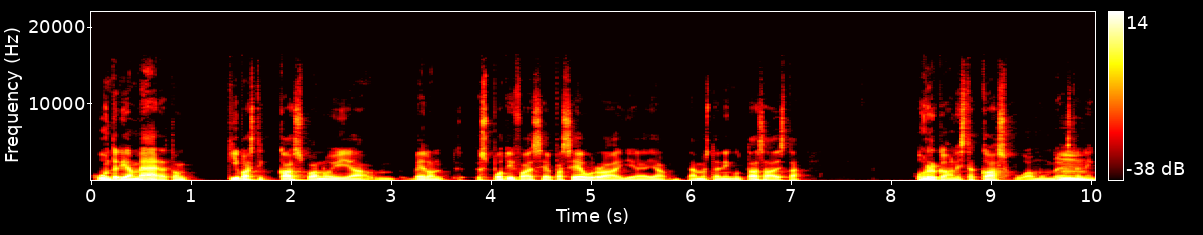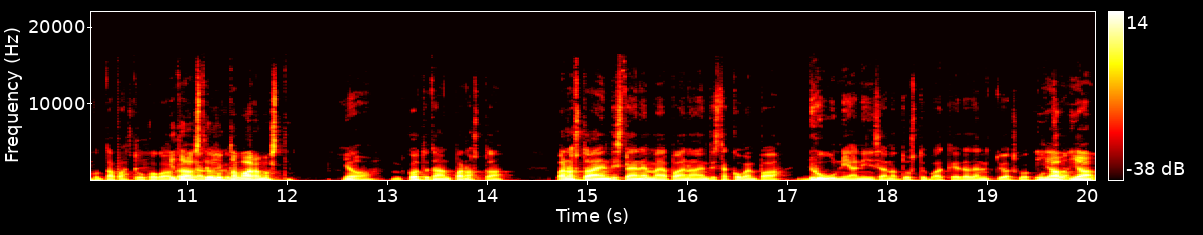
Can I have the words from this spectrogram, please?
Kuuntelijamäärät on kivasti kasvanut ja meillä on Spotifyssa jopa seuraajia ja tämmöistä niin kuin tasaista orgaanista kasvua mun mielestä mm. niin kuin tapahtuu koko ajan. Hitaasti, mutta varmasti. Joo, koitetaan panostaa panostaa entistä enemmän ja painaa entistä kovempaa duunia niin sanotusti, vaikka ei tätä nyt työksi voi kutsua. Ja, ja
